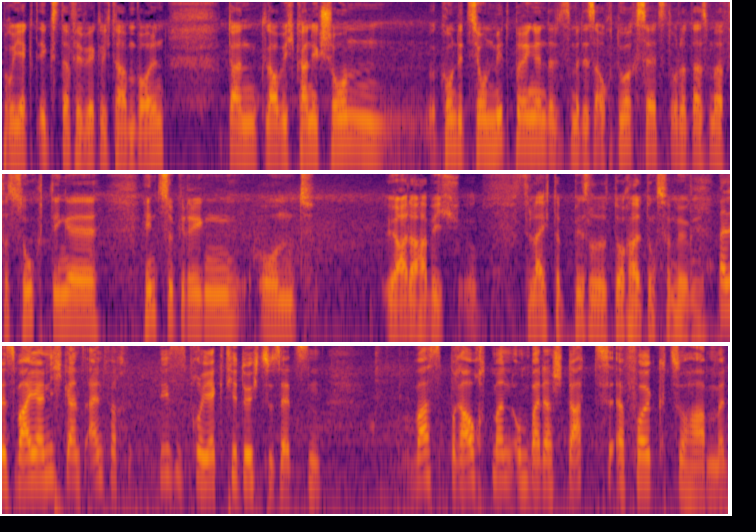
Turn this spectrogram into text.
Projekt X da verwirklicht haben wollen, dann glaube ich, kann ich schon Konditionen mitbringen, dass man das auch durchsetzt oder dass man versucht, Dinge hinzukriegen und ja, da habe ich vielleicht ein bisschen Durchhaltungsvermögen. Weil es war ja nicht ganz einfach, dieses Projekt hier durchzusetzen. Was braucht man, um bei der Stadt Erfolg zu haben?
